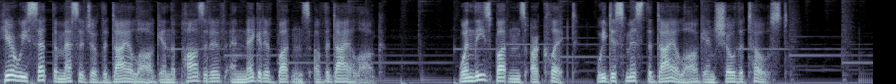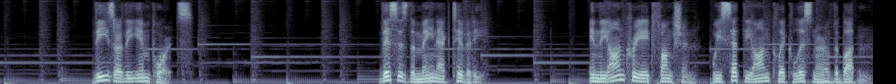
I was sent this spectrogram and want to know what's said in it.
Here we set the message of the dialog and the positive and negative buttons of the dialog. When these buttons are clicked, we dismiss the dialog and show the toast. These are the imports. This is the main activity. In the onCreate function, we set the onClick listener of the button.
